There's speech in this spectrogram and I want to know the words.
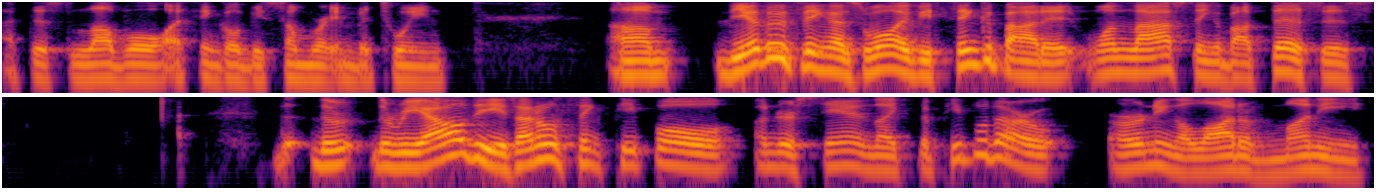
at this level. I think it'll be somewhere in between. Um, the other thing as well, if you think about it, one last thing about this is the, the the reality is I don't think people understand like the people that are earning a lot of money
